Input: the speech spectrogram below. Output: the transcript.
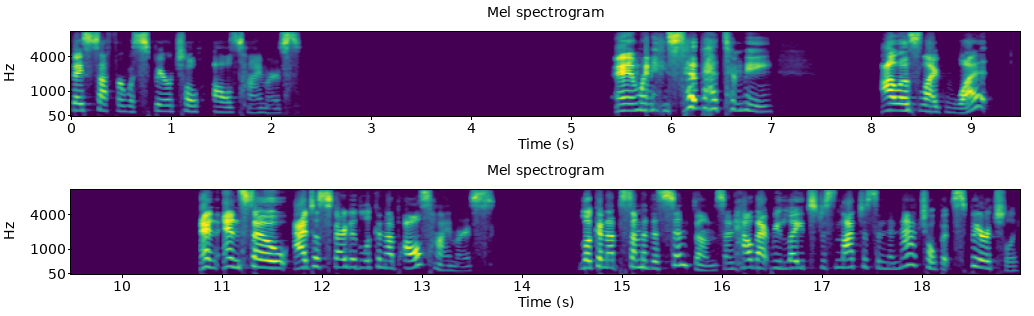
they suffer with spiritual Alzheimer's. And when he said that to me, I was like, what? And, and so I just started looking up Alzheimer's, looking up some of the symptoms and how that relates just not just in the natural, but spiritually.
